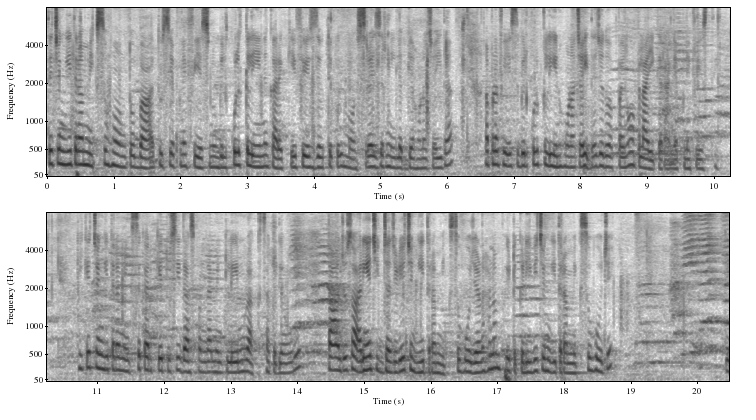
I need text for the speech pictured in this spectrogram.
ਤੇ ਚੰਗੀ ਤਰ੍ਹਾਂ ਮਿਕਸ ਹੋਣ ਤੋਂ ਬਾਅਦ ਤੁਸੀਂ ਆਪਣੇ ਫੇਸ ਨੂੰ ਬਿਲਕੁਲ ਕਲੀਨ ਕਰਕੇ ਫੇਸ ਦੇ ਉੱਤੇ ਕੋਈ ਮੋਇਸਚਰਾਈਜ਼ਰ ਨਹੀਂ ਲੱਗਿਆ ਹੋਣਾ ਚਾਹੀਦਾ। ਆਪਣਾ ਫੇਸ ਬਿਲਕੁਲ ਕਲੀਨ ਹੋਣਾ ਚਾਹੀਦਾ ਜਦੋਂ ਆਪਾਂ ਇਹਨੂੰ ਅਪਲਾਈ ਕਰਾਂਗੇ ਆਪਣੇ ਫੇਸ ਤੇ। ਠੀਕ ਹੈ ਚੰਗੀ ਤਰ੍ਹਾਂ ਮਿਕਸ ਕਰਕੇ ਤੁਸੀਂ 10-15 ਮਿੰਟ ਲਈ ਇਹਨੂੰ ਰੱਖ ਸਕਦੇ ਹੋਗੇ ਤਾਂ ਜੋ ਸਾਰੀਆਂ ਚੀਜ਼ਾਂ ਜਿਹੜੀਆਂ ਚੰਗੀ ਤਰ੍ਹਾਂ ਮਿਕਸ ਹੋ ਜਾਣ ਹਨਾ ਫਿਟਕੜੀ ਵੀ ਚੰਗੀ ਤਰ੍ਹਾਂ ਮਿਕਸ ਹੋ ਜੇ। ਤੇ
